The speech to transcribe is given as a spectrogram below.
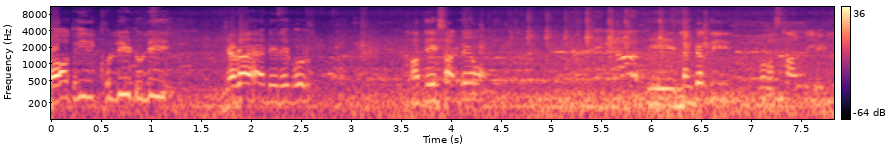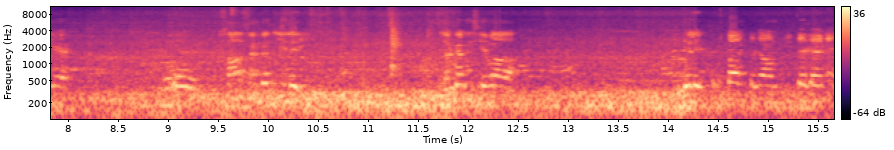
ਬਹੁਤ ਹੀ ਖੁੱਲੀ ਡੁੱਲੀ ਜਗ੍ਹਾ ਹੈ ਡੇਰੇ ਕੋਲ। ਆਪ ਦੇਖ ਸਕਦੇ ਹੋ ਕਿ ਲੰਗਰ ਦੀ ਵਿਵਸਥਾ ਜਿਹੜੀ ਹੈਗੀ ਹੈ, ਉਹ ਸਾਧ ਸੰਗਤ ਜੀ ਲਈ ਲੰਗਰ ਦੀ ਸੇਵਾ ਦੇ ਲਈ ਪੁਖਤਾ ਇੰਤਜ਼ਾਮ ਕੀਤੇ ਗਏ ਨੇ।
